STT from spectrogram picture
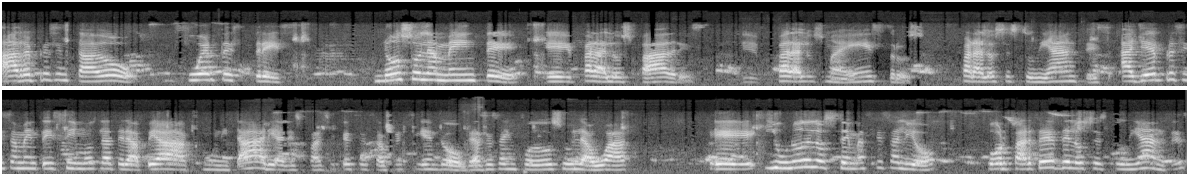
ha representado fuerte estrés, no solamente eh, para los padres, para los maestros, para los estudiantes. Ayer precisamente hicimos la terapia comunitaria, el espacio que se está ofreciendo gracias a Infodosu y la UAC, y uno de los temas que salió por parte de los estudiantes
